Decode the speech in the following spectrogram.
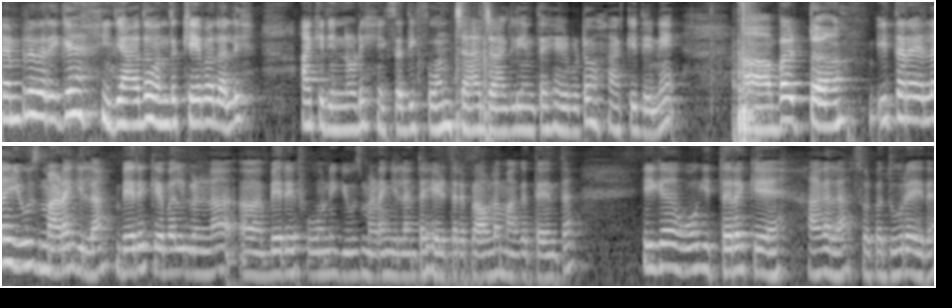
ಟೆಂಪ್ರವರಿಗೆ ಇದ್ಯಾವುದೋ ಒಂದು ಕೇಬಲಲ್ಲಿ ಹಾಕಿದ್ದೀನಿ ನೋಡಿ. ಈಗ ಸದ್ಯಕ್ಕೆ ಫೋನ್ ಚಾರ್ಜ್ ಆಗಲಿ ಅಂತ ಹೇಳ್ಬಿಟ್ಟು ಹಾಕಿದ್ದೀನಿ ಬಟ್ ಈ ಥರ ಎಲ್ಲ ಯೂಸ್ ಮಾಡೋಂಗಿಲ್ಲ. ಬೇರೆ ಕೇಬಲ್ಗಳನ್ನ ಬೇರೆ ಫೋನಿಗೆ ಯೂಸ್ ಮಾಡೋಂಗಿಲ್ಲ ಅಂತ ಹೇಳ್ತಾರೆ. ಪ್ರಾಬ್ಲಮ್ ಆಗುತ್ತೆ ಅಂತ. ಈಗ ಹೋಗಿ ತರೋಕ್ಕೆ ಆಗಲ್ಲ, ಸ್ವಲ್ಪ ದೂರ ಇದೆ.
